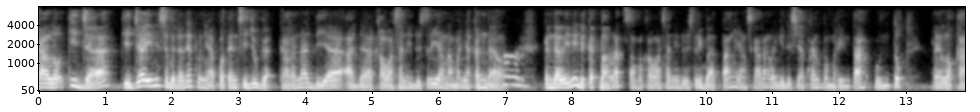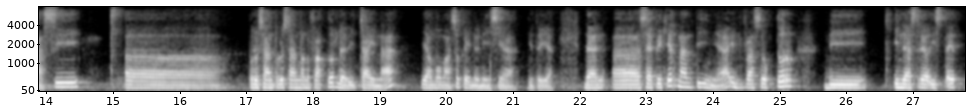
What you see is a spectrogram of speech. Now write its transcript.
kalau Kija, Kija ini sebenarnya punya potensi juga karena dia ada kawasan industri yang namanya Kendal. Hmm. Kendal ini deket banget sama kawasan industri Batang yang sekarang lagi disiapkan pemerintah untuk relokasi uh, perusahaan-perusahaan manufaktur dari China yang mau masuk ke Indonesia gitu ya. Dan uh, saya pikir nantinya infrastruktur di industrial estate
